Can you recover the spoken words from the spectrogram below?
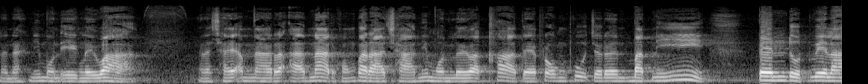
นะนะนิมนต์เองเลยว่าใช้อำนาจอำนาจของพระราชานิมนต์เลยว่าข้าแต่พระองค์ผู้เจริญบัดนี้ เป็นดุดเวลา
